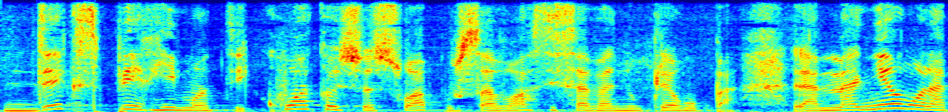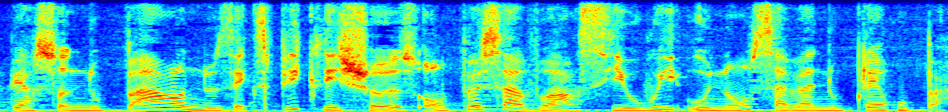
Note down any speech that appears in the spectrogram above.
d'expérimenter quoi que ce soit pour savoir si ça va nous plaire ou pas. La manière dont la personne nous parle, nous explique les choses, on peut savoir si oui ou non ça va nous plaire ou pas.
